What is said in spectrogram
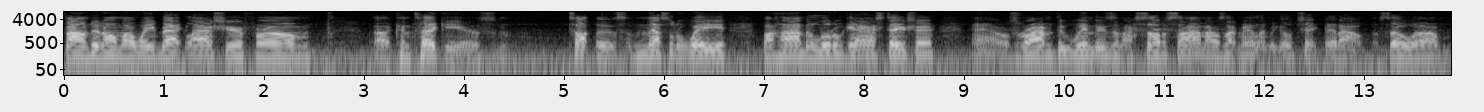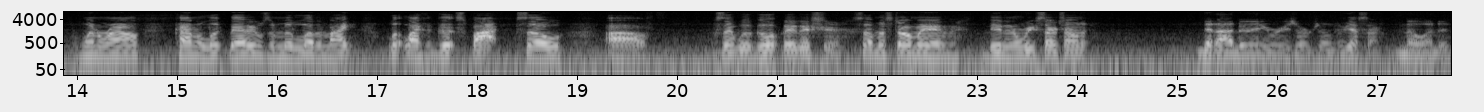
found it on my way back last year from uh, Kentucky. It's, was, tu- it was nestled away behind a little gas station. And I was riding through Wendy's and I saw the sign. I was like, man, let me go check that out. So uh, went around, kind of looked at it. It was the middle of the night. Looked like a good spot. So uh, said we'll go up there this year. So Mr. O'Man did any research on it? Did I do any research on it? Yes, sir. No, I didn't.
